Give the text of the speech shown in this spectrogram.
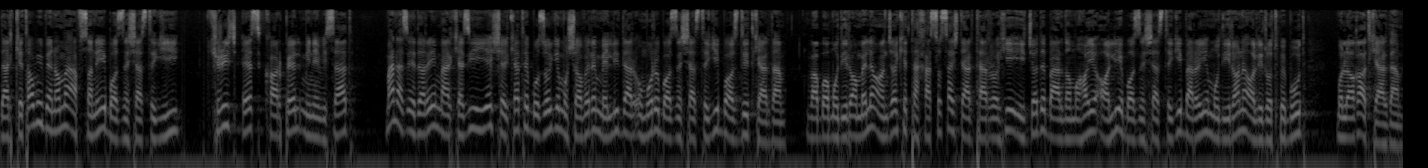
در کتابی به نام افسانه بازنشستگی کریچ اس کارپل می نویسد من از اداره مرکزی یک شرکت بزرگ مشاور ملی در امور بازنشستگی بازدید کردم و با مدیر عامل آنجا که تخصصش در طراحی ایجاد برنامه های عالی بازنشستگی برای مدیران عالی رتبه بود ملاقات کردم.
